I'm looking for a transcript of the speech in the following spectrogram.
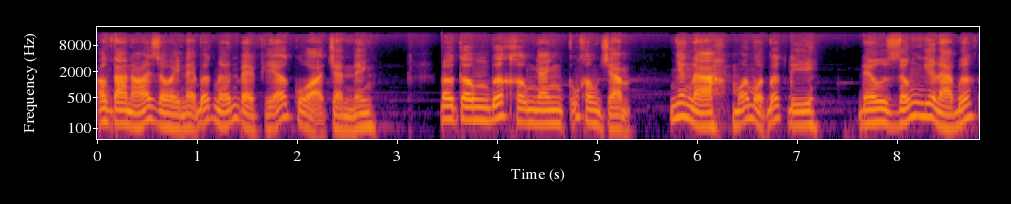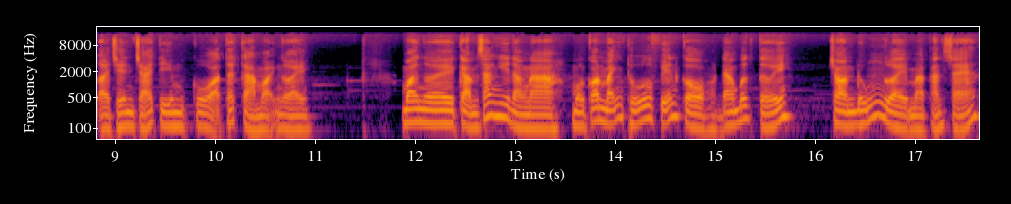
Ông ta nói rồi lại bước lớn về phía của Trần Ninh. Lôi công bước không nhanh cũng không chậm, nhưng là mỗi một bước đi đều giống như là bước ở trên trái tim của tất cả mọi người. Mọi người cảm giác như rằng là một con mãnh thú viễn cổ đang bước tới, tròn đúng người mà cắn xé.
